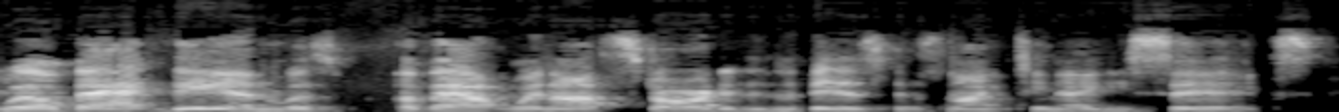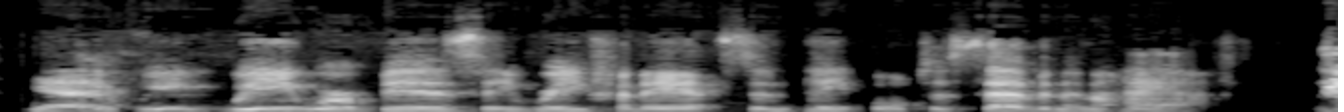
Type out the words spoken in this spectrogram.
Well, back then was about when I started in the business, 1986, Yeah. and we we were busy refinancing people to seven and a half. so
